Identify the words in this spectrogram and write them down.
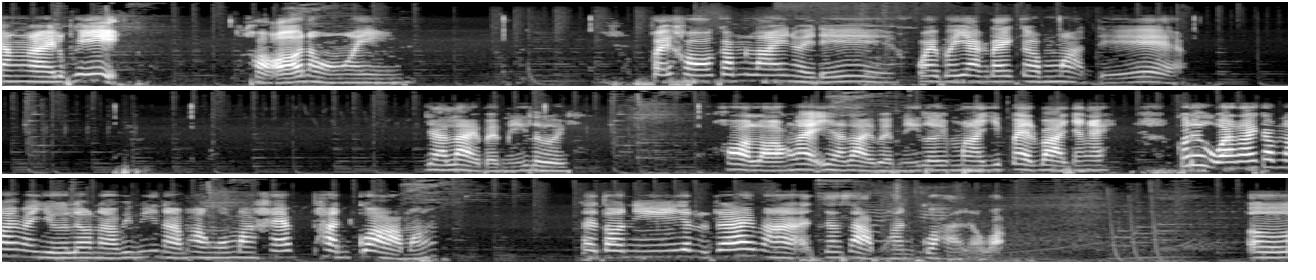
ยังไงลูกพี่ ขอหน่อยค่อยขอกำไรหน่อยเด้ค่อยไปอยากได้กำหมัดเด้อย่าไหลแบบนี้เลย ขอร้องแหละอย่าไหลแบบนี้เลยมายี่แปดบาทยังไง ก็ถือว่าได้กำไรมาเยอะแล้วนะพี่ๆนะพังว่ามาแค่พันกว่ามั้งแต่ตอนนี้ได้มาจะสามพันกว่าแล้วอะเออ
